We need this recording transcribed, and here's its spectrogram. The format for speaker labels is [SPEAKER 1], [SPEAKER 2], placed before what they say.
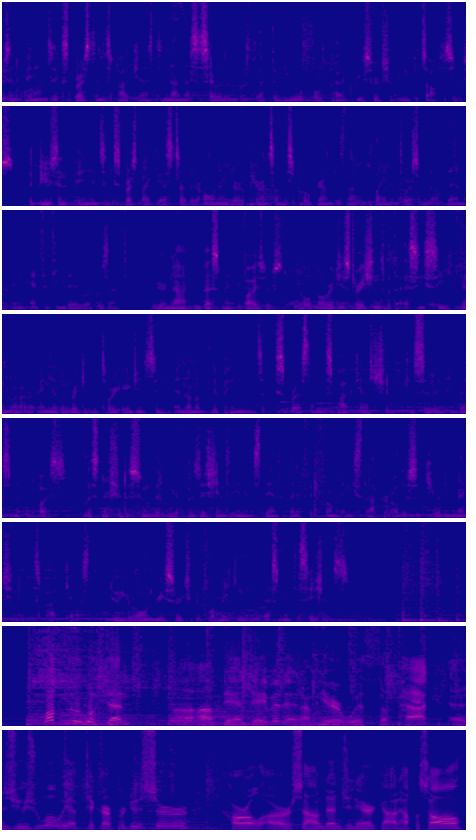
[SPEAKER 1] views and opinions expressed in this podcast do not necessarily reflect the view of Wolfpack Research or any of its officers. The views and opinions expressed by guests are their own, and their appearance on this program does not imply an endorsement of them or any entity they represent. We are not investment advisors. We hold no registrations with the SEC, FINRA, or any other regulatory agency, and none of the opinions expressed on this podcast should be considered investment advice. The listener should assume that we have positions in and stand to benefit from any stock or other security mentioned on this podcast. Do your own research before making investment decisions.
[SPEAKER 2] Welcome to the Wolf Den. Uh, I'm Dan David, and I'm here with the pack as usual. We have Tick, our producer, Carl, our sound engineer. God help us all.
